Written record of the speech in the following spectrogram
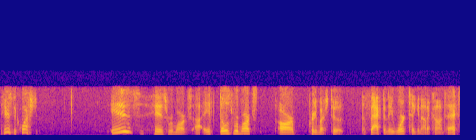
here's the question Is his remarks, uh, if those remarks are pretty much to the fact and they weren't taken out of context,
